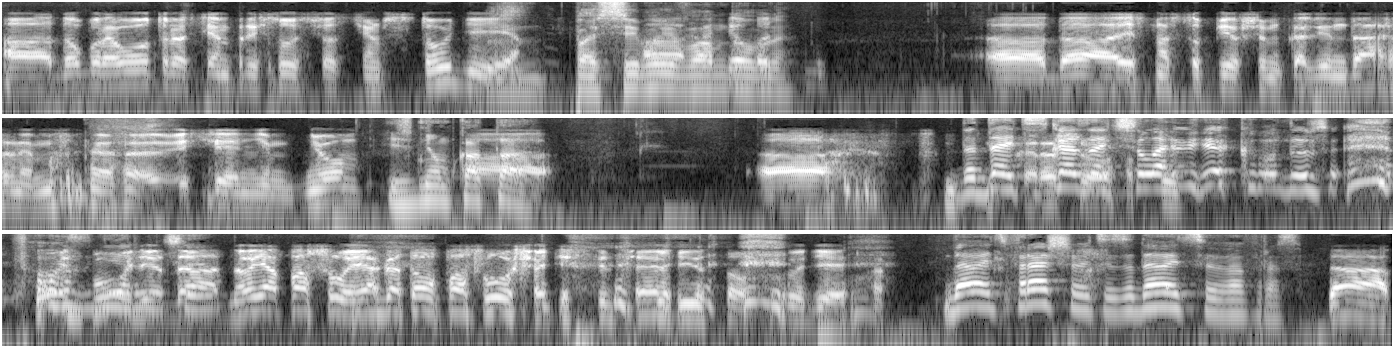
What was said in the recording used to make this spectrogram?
А, Доброе утро всем присутствующим в студии. Спасибо и А, вам доброе. А, Да, и с наступившим календарным весенним днем. Из Днем кота. А, Да дайте Хорошо. сказать человеку, он уже Пусть будет, да. Но я пошлю, я готов послушать и специалистов в студии. Давайте, спрашивайте, задавайте свой вопрос. Да,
